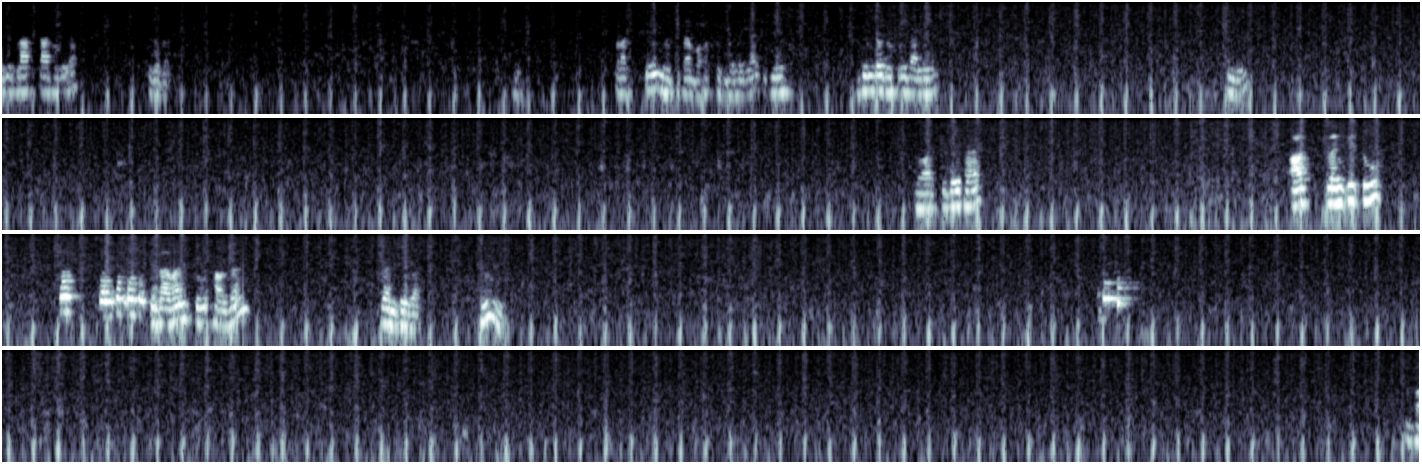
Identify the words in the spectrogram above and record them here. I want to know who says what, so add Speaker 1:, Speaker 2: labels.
Speaker 1: क्योंकि class start हो गया शुरू थोड़ा चेंज हो चुका है, बहुत कुछ बदल गया क्योंकि विंडो दूसरी डाली है। हम्म। do है आज twenty two eleven two thousand twenty one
